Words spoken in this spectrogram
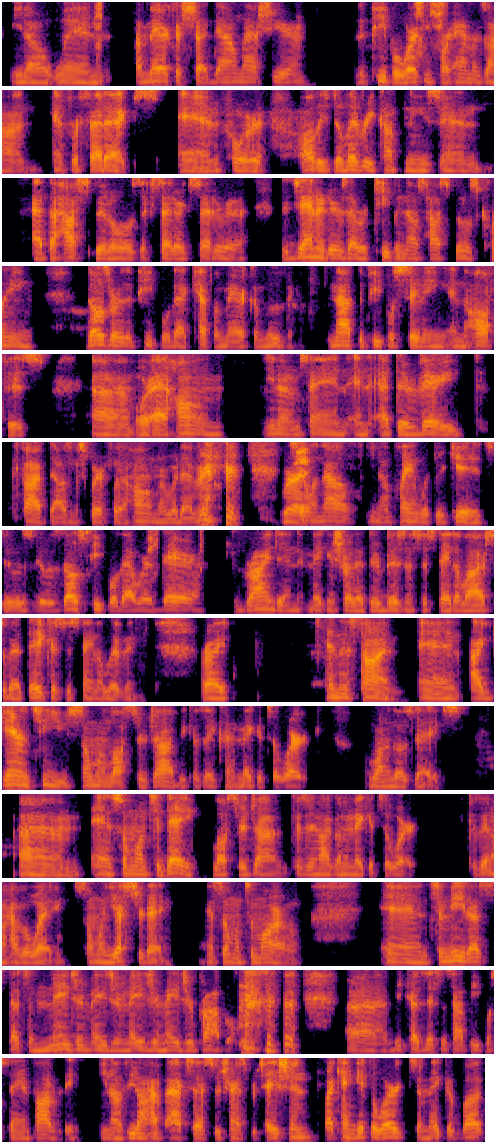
You know, when America shut down last year, the people working for Amazon and for FedEx and for all these delivery companies and at the hospitals, et cetera, et cetera, the janitors that were keeping those hospitals clean, those were the people that kept America moving, not the people sitting in the office um, or at home, you know what I'm saying, and at their very 5,000 square foot home or whatever, right. chilling out, you know, playing with their kids. It was it was those people that were there grinding, making sure that their businesses stayed alive so that they could sustain a living, right? In this time. And I guarantee you, someone lost their job because they couldn't make it to work one of those days. Um, and someone today lost their job because they're not going to make it to work because they don't have a way. Someone yesterday and someone tomorrow. And to me, that's that's a major, major, major, major problem uh, because this is how people stay in poverty. You know, if you don't have access to transportation, if I can't get to work to make a buck,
